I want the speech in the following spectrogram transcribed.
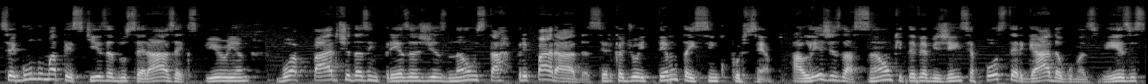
Segundo uma pesquisa do Serasa Experian, boa parte das empresas diz não estar preparada, cerca de 85%. A legislação, que teve a vigência postergada algumas vezes,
